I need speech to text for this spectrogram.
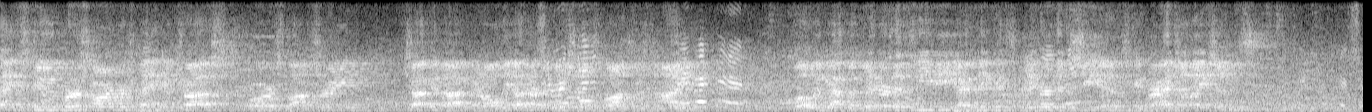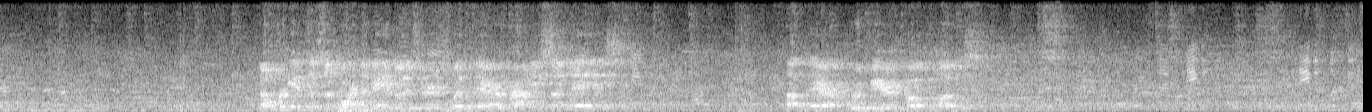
Thanks to First Farmers Bank and Trust for sponsoring Chuck and Duck and all the other additional sponsors tonight. Well, we got the winner of the TV. I think it's bigger than she is. Congratulations. Don't forget to support the Band Boosters with their brownie sundaes. Up there, root beer and Coke floats. David. David Lucas.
